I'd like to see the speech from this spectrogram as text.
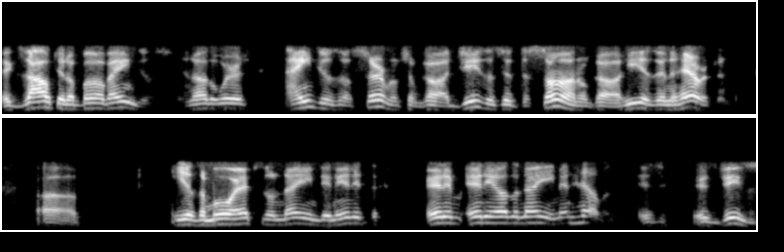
exalted above angels. In other words, angels are servants of God. Jesus is the Son of God. He is an inheritance. Uh, he is a more excellent name than any any any other name in heaven. Is is Jesus'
